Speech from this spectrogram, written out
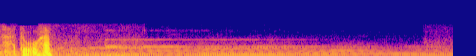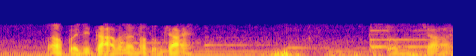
สาธุครับเอาไปติดถามมาแล้วเน้องสมชาย สมชาย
